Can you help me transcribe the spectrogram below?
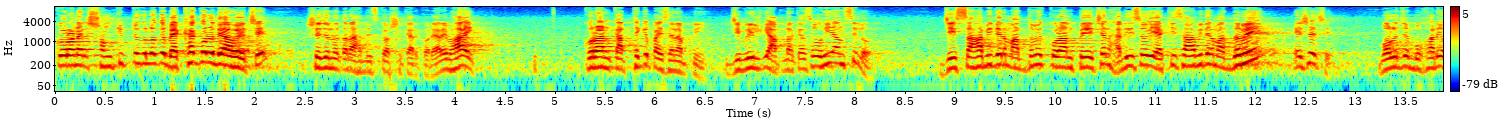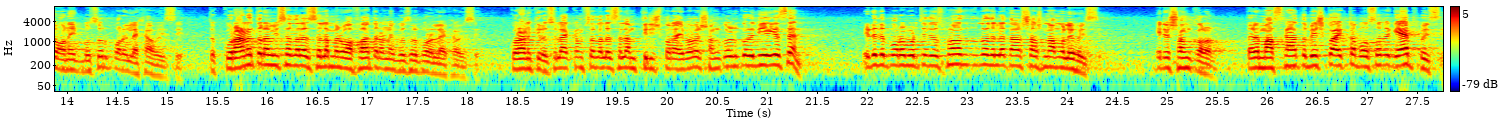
কোরআনের সংক্ষিপ্তগুলোকে ব্যাখ্যা করে দেওয়া হয়েছে, সেজন্য তারা হাদিসকে অস্বীকার করে। আরে ভাই, কোরআন কার থেকে পাইছেন আপনি? জিবরিল কি আপনার কাছে ওহি আনছিল? যে সাহাবিদের মাধ্যমে কোরআন পেয়েছেন, হাদিস ওই একই সাহাবিদের মাধ্যমেই এসেছে। বলে যে বুখারি অনেক বছর পরে লেখা হয়েছে। তো কোরআনে তো নবী সাল্লাহ সাল্লামের ওয়াফাতের অনেক বছর পরে লেখা হয়েছে। কোরআন কি রসুল আকরম সাল্লাহ সাল্লাম তিরিশ পারা এইভাবে সংকলন করে দিয়ে গেছেন? এটাতে পরবর্তীতে ওসমান তার শাসন হয়েছে। এটা সংকলন। তাহলে মাঝখানে তো বেশ কয়েকটা বছরের গ্যাপ হয়েছে।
